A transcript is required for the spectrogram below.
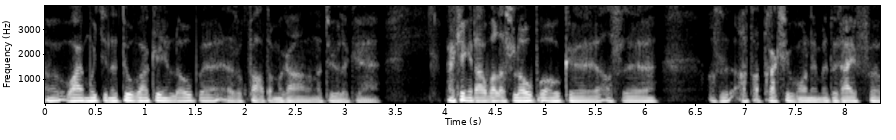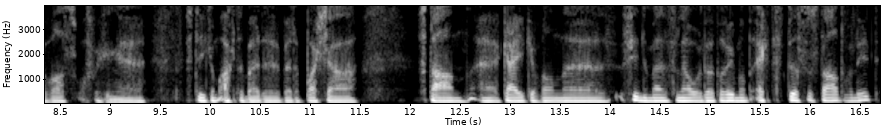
Uh, waar moet je naartoe, waar kun je lopen? Dat is ook Fata Morgana natuurlijk. Uh. Wij gingen daar wel eens lopen ook uh, als, als, de, attractie gewoon in bedrijf was. Of we gingen stiekem achter bij de, bij de Pasha staan. kijken van, zien de mensen nou dat er iemand echt tussen staat of niet?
